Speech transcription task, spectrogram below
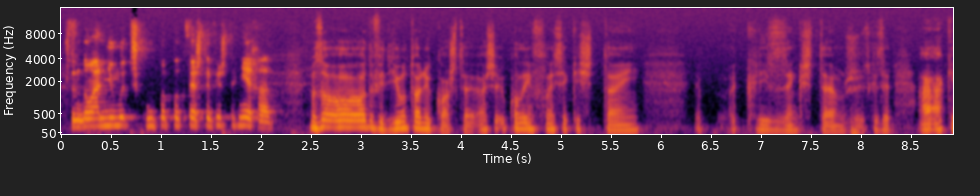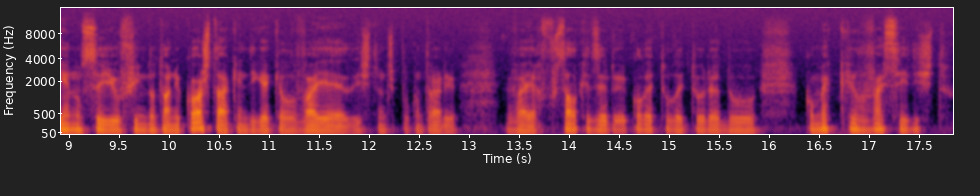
Portanto, não há nenhuma desculpa para que desta vez tenha errado. Mas, oh, oh, David, e o António Costa, qual é a influência que isto tem? a crise em que estamos. Quer dizer, há, há, quem anuncie o fim de António Costa, há quem diga que ele vai, isto antes pelo contrário, vai a reforçá-lo. Quer dizer, qual é a tua leitura do como é que ele vai sair disto?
